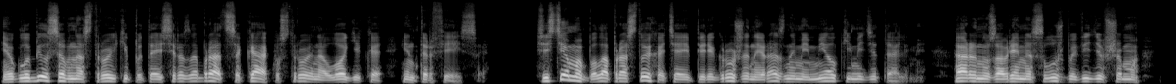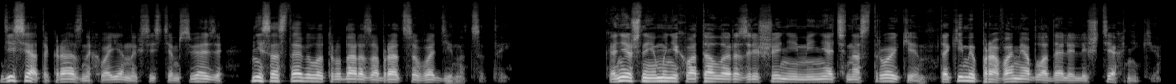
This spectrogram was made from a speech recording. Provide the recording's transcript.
и углубился в настройки, пытаясь разобраться, как устроена логика интерфейса. Система была простой, хотя и перегруженной разными мелкими деталями. Аарону за время службы, видевшему десяток разных военных систем связи, не составило труда разобраться в одиннадцатой. Конечно, ему не хватало разрешения менять настройки, такими правами обладали лишь техники.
